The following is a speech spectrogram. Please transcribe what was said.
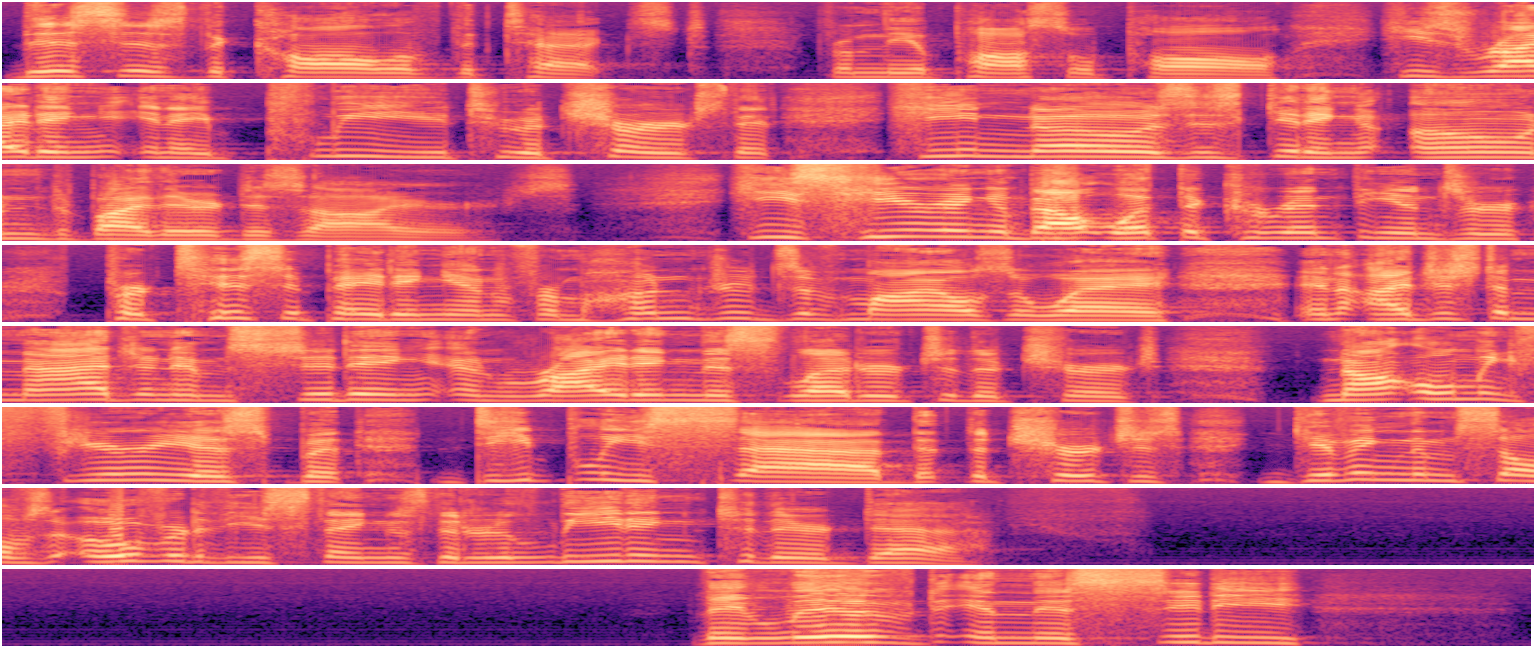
This is the call of the text from the Apostle Paul. He's writing in a plea to a church that he knows is getting owned by their desires. He's hearing about what the Corinthians are participating in from hundreds of miles away. And I just imagine him sitting and writing this letter to the church, not only furious, but deeply sad that the church is giving themselves over to these things that are leading to their death. They lived in this city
